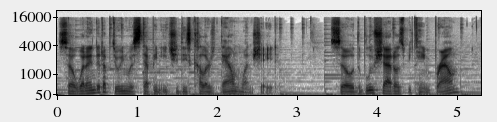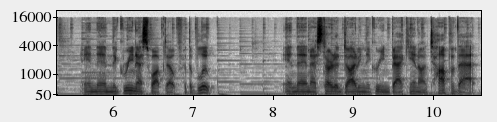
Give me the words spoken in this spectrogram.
so what I ended up doing was stepping each of these colors down one shade. So the blue shadows became brown, and then the green I swapped out for the blue. And then I started dotting the green back in on top of that,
